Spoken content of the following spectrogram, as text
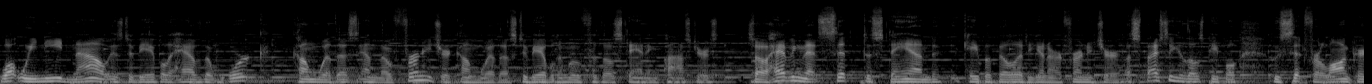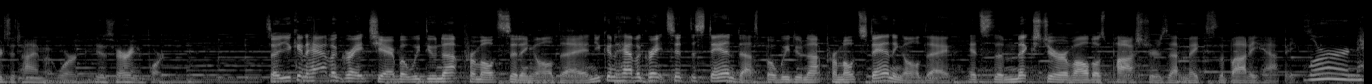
What we need now is to be able to have the work come with us and the furniture come with us to be able to move for those standing postures. So having that sit to stand capability in our furniture, especially those people who sit for long periods of time at work, is very important. So you can have a great chair, but we do not promote sitting all day. And you can have a great sit to stand desk, but we do not promote standing all day. It's the mixture of all those postures that makes the body happy. Learn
